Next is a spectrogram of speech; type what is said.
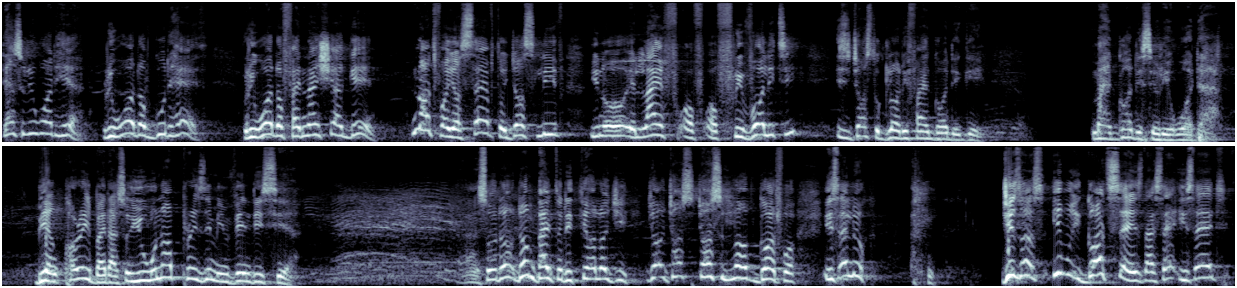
there's reward here. Reward of good health, reward of financial gain. Not for yourself to just live, you know, a life of, of frivolity. It's just to glorify God again. My God is a rewarder. Be encouraged by that. So you will not praise him in vain this year. Uh, so don't, don't buy into the theology. Just, just, just love God for. He said, look, Jesus, even God says that he said,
